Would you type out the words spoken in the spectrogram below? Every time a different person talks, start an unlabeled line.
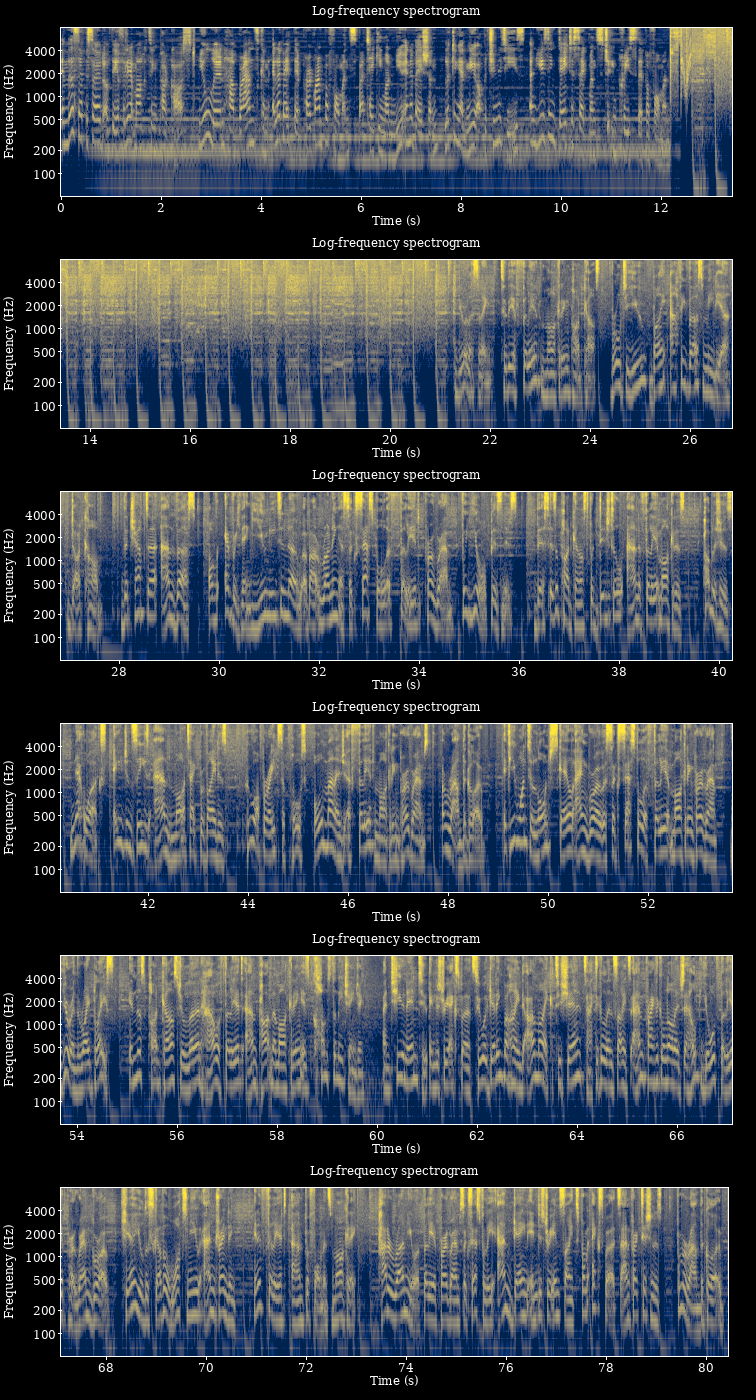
In this episode of the Affiliate Marketing Podcast, you'll learn how brands can elevate their program performance by taking on new innovation, looking at new opportunities, and using data segments to increase their performance.
You're listening to the Affiliate Marketing Podcast, brought to you by AffiverseMedia.com, the chapter and verse of everything you need to know about running a successful affiliate program for your business. This is a podcast for digital and affiliate marketers, publishers, networks, agencies, and MarTech providers who operate, support, or manage affiliate marketing programs around the globe. If you want to launch, scale, and grow a successful affiliate marketing program, you're in the right place. In this podcast, you'll learn how affiliate and partner marketing is constantly changing and tune in to industry experts who are getting behind our mic to share tactical insights and practical knowledge to help your affiliate program grow. Here you'll discover what's new and trending in affiliate and performance marketing, how to run your affiliate program successfully, and gain industry insights from experts and practitioners from around the globe.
